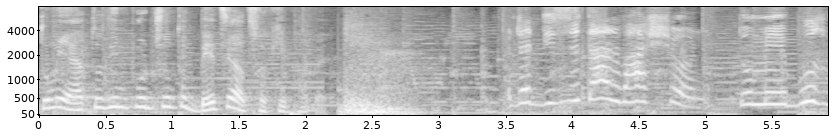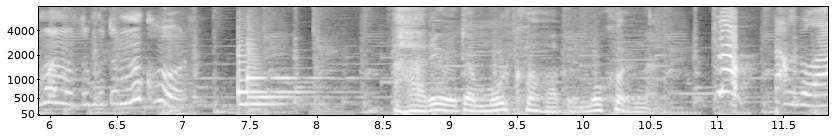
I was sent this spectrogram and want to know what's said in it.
তুমি এতদিন পর্যন্ত বেঁচে আছো কীভাবে? এটা ডিজিটাল ভার্সন তুমি বুঝব না তুমি তো মুখর। আরে ওটা মূর্খ হবে মুখর না পাগলা।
